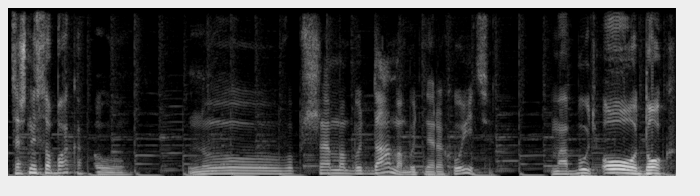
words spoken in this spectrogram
Це ж не собака. О. Ну, вообще, мабуть, да, мабуть, не рахується. Мабуть. О, док.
